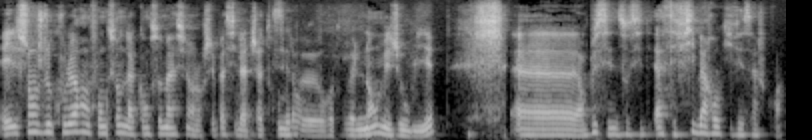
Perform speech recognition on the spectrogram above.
et il change de couleur en fonction de la consommation. Alors je sais pas si la chatroom Excellent. peut retrouver le nom, mais j'ai oublié. Euh, en plus, c'est une société, ah c'est Fibaro qui fait ça, je crois.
